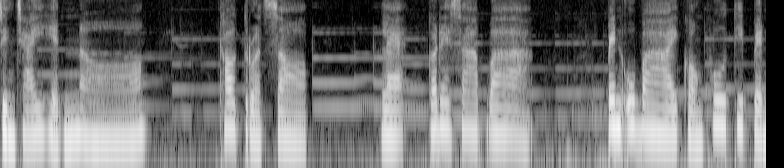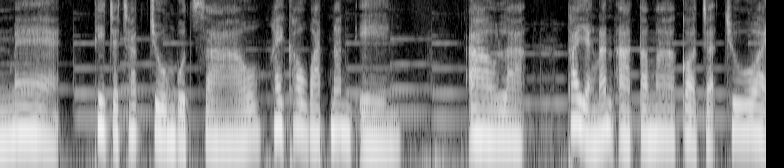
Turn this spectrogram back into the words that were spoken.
จึงใช้เห็นหนอ เข้าตรวจสอบ และก็ได้ทราบว่า เป็นอุบายของผู้ที่เป็นแม่ที่จะชักจูงบุตรสาวให้เข้าวัดนั่นเอง เอาละถ้าอย่างนั้นอาตมาก็จะช่วย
